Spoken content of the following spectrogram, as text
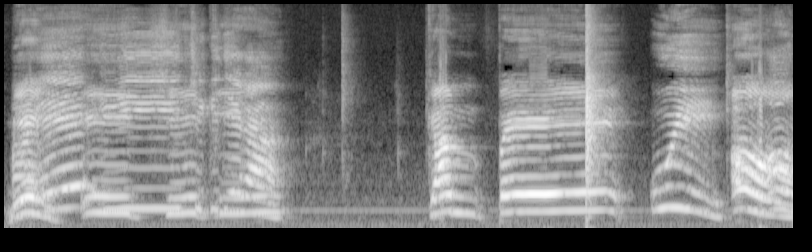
Bien. Vale, Y chiqui Chiqui llega. Campe. Uy, On.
